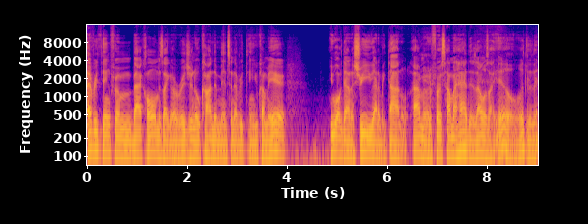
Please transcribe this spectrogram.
everything from back home is like original condiments and everything. You come here, you walk down the street, you got a McDonald's. I remember the first time I had this, I was like, ew. What the,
